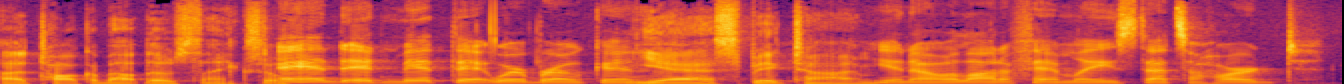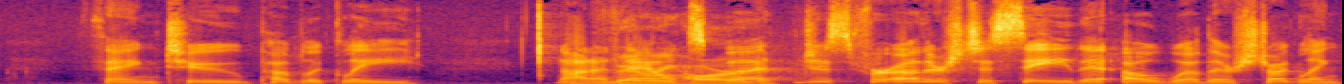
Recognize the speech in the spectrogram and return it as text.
uh, talk about those things so and admit that we're broken. yes big time You know, a lot of families, that's a hard thing to publicly not announce, but just for others to see that, oh, well, they're struggling.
